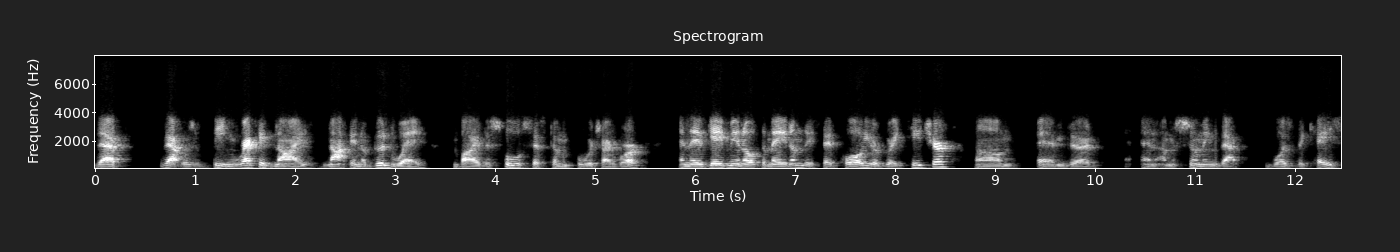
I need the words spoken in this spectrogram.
that that was being recognized, not in a good way, by the school system for which I worked. And they gave me an ultimatum. They said, Paul, you're a great teacher. Um, and, uh, and I'm assuming that was the case,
